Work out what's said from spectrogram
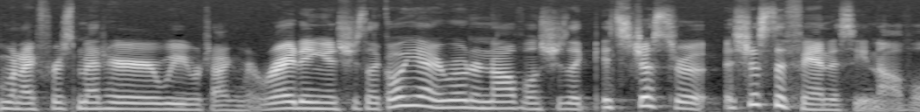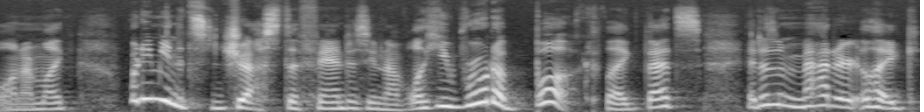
when I first met her, we were talking about writing, and she's like, "Oh yeah, I wrote a novel." And she's like, "It's just a, it's just a fantasy novel." And I'm like, "What do you mean it's just a fantasy novel? Like he wrote a book. Like that's it doesn't matter. Like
